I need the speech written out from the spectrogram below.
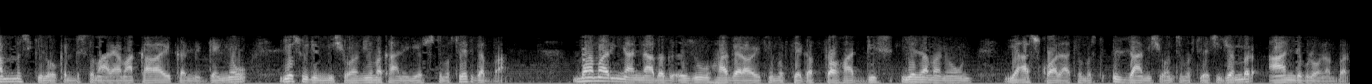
አምስት ኪሎ ቅድስት ማርያም አካባቢ ከሚገኘው የሱድን ሚስዮን የመካነ ኢየሱስ ትምህርት ቤት ገባ። በአማርኛና በግዕዙ ሀገራዊ ትምህርት የገፋው ሐዲስ የዘመኑን የአስኳላ ትምህርት እዛ ሚስዮን ትምህርት ቤት ሲጀምር አንድ ብሎ ነበር።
